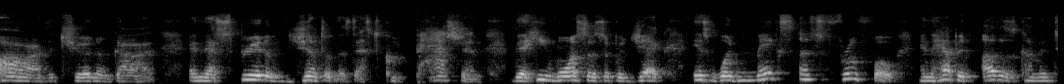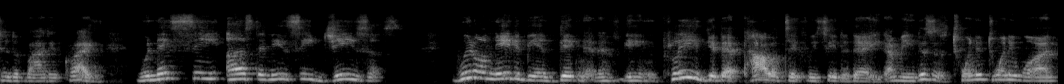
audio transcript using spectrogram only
are the children of God and that spirit of gentleness, that's compassion that he wants us to project is what makes us fruitful and helping others come into the body of Christ. When they see us, they need to see Jesus we don't need to be indignant and please get that politics we see today. I mean, this is 2021.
